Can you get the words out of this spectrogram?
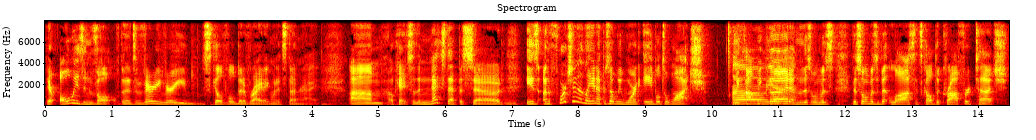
They're always involved, and it's a very very skillful bit of writing when it's done right. Um, okay, so the next episode is unfortunately an episode we weren't able to watch. We thought we Oh, could, yeah. and this one was this one was a bit lost. It's called the Crawford Touch.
